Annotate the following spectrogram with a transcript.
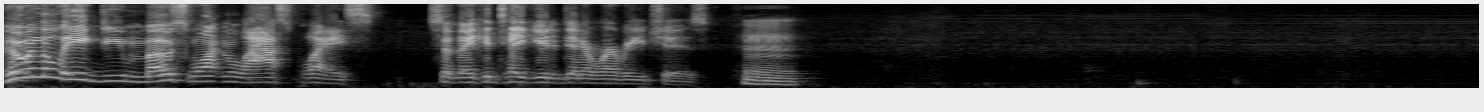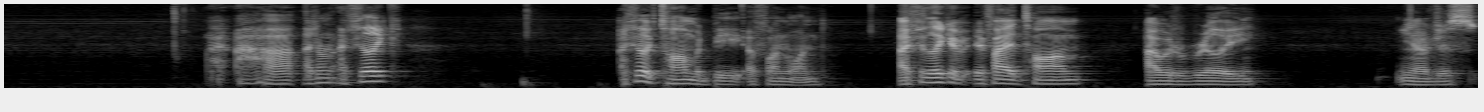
who in the league do you most want in last place so they could take you to dinner wherever you choose? Hmm. I, uh, I don't. I feel like. I feel like Tom would be a fun one. I feel like if, if I had Tom, I would really, you know, just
